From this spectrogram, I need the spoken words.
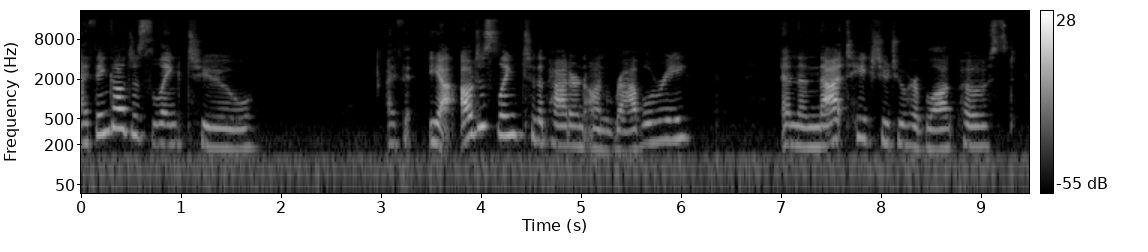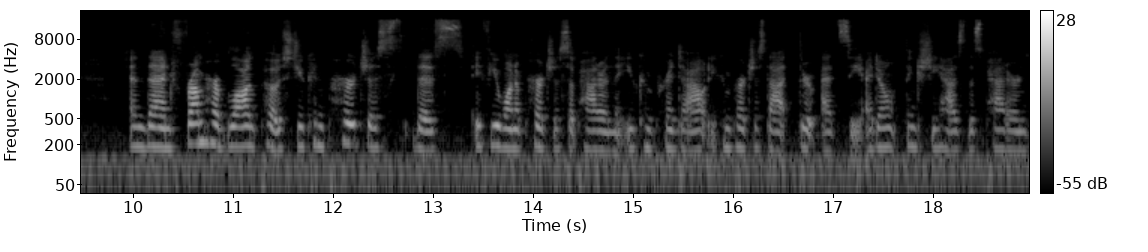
I think I'll just link to, I think, yeah, I'll just link to the pattern on Ravelry. And then that takes you to her blog post. And then from her blog post, you can purchase this if you want to purchase a pattern that you can print out. You can purchase that through Etsy. I don't think she has this pattern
